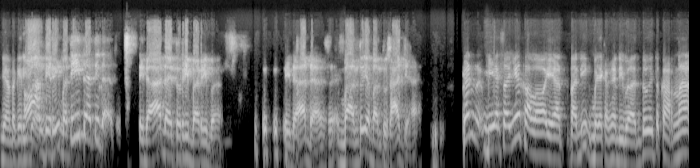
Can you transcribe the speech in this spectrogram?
jangan pakai riba oh anti riba tidak tidak Tidak ada itu riba-riba. Tidak ada. Bantu ya bantu saja. Kan biasanya kalau ya tadi banyak yang dibantu itu karena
